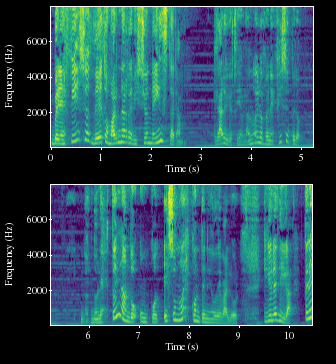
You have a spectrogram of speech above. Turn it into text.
Beneficios de tomar una revisión de Instagram. Claro, yo estoy hablando de los beneficios, pero no, les estoy dando un... Eso no es contenido de valor. Que yo les diga, tres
